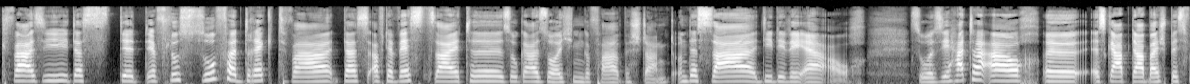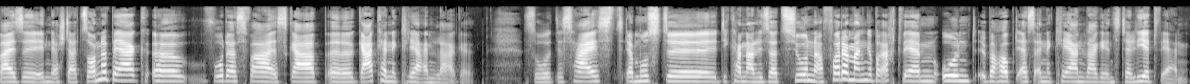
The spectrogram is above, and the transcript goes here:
quasi, dass der, der Fluss so verdreckt war, dass auf der Westseite sogar Seuchengefahr bestand. Und das sah die DDR auch. So, sie hatte auch, äh, es gab da beispielsweise in der Stadt Sonneberg, äh, wo das war, es gab äh, gar keine Kläranlage. So, das heißt, da musste die Kanalisation auf Vordermann gebracht werden und überhaupt erst eine Kläranlage installiert werden.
